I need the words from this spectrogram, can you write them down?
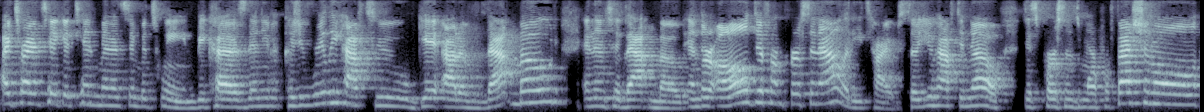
I try to take it 10 minutes in between because then you because you really have to get out of that mode and into that mode. And they're all different personality types. So you have to know this person's more professional,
